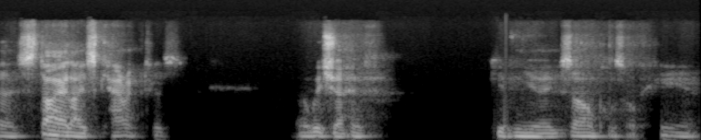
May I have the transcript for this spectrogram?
uh, stylized characters, uh, which I have given you examples of here.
